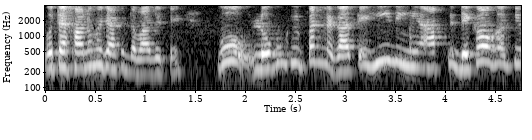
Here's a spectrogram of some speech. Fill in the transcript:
वो तहखानों में जाकर दबा देते हैं। वो लोगों के ऊपर लगाते ही नहीं है। आपने देखा होगा कि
